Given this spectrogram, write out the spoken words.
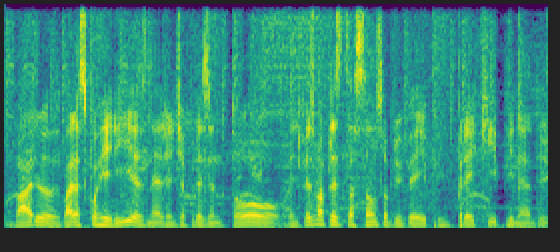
vários, várias correrias, né? A gente apresentou. A gente fez uma apresentação sobre vape pra equipe, né? De,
